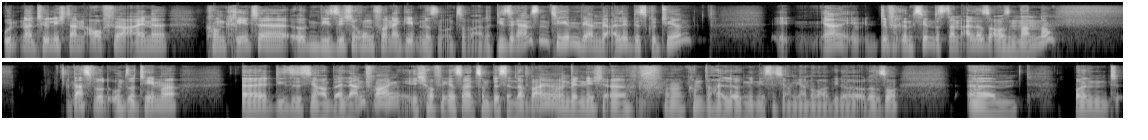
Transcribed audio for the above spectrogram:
und natürlich dann auch für eine konkrete irgendwie Sicherung von Ergebnissen und so weiter. Diese ganzen Themen werden wir alle diskutieren. Ja, differenzieren das dann alles auseinander. Das wird unser Thema äh, dieses Jahr bei Lernfragen. Ich hoffe, ihr seid so ein bisschen dabei und wenn nicht, äh, kommt er halt irgendwie nächstes Jahr im Januar wieder oder so. Ähm, und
